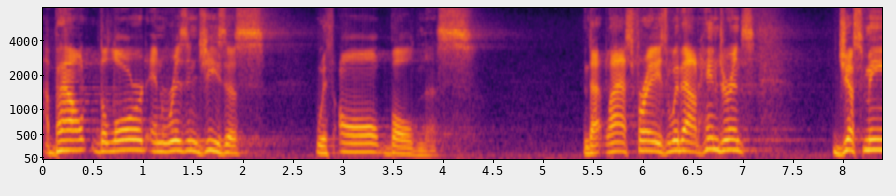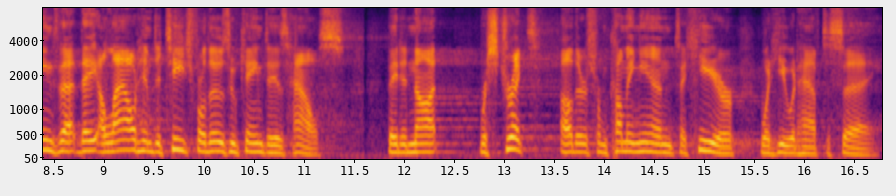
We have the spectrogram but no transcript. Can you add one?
about the Lord and risen Jesus with all boldness. And that last phrase, without hindrance, just means that they allowed him to teach for those who came to his house. They did not restrict others from coming in to hear what he would have to say.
